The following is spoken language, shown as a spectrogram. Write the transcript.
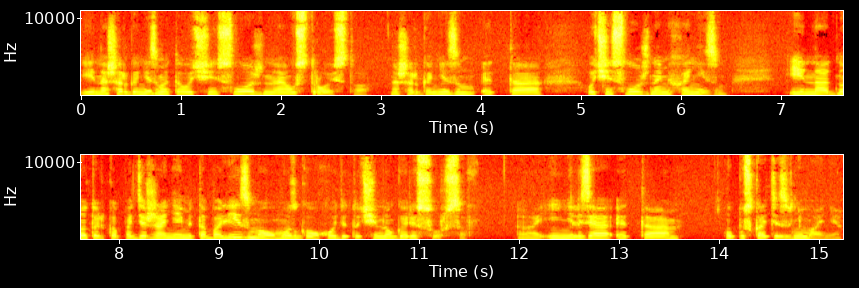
и наш организм это очень сложное устройство. Наш организм это очень сложный механизм. И на одно только поддержание метаболизма у мозга уходит очень много ресурсов. А, и нельзя это упускать из внимания.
